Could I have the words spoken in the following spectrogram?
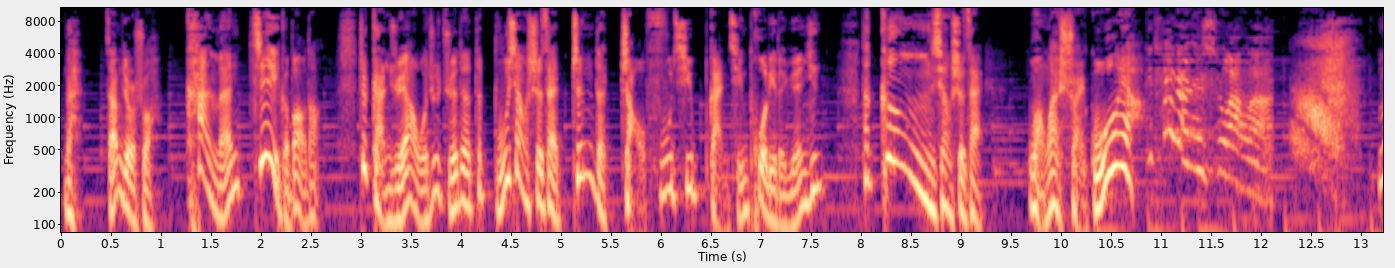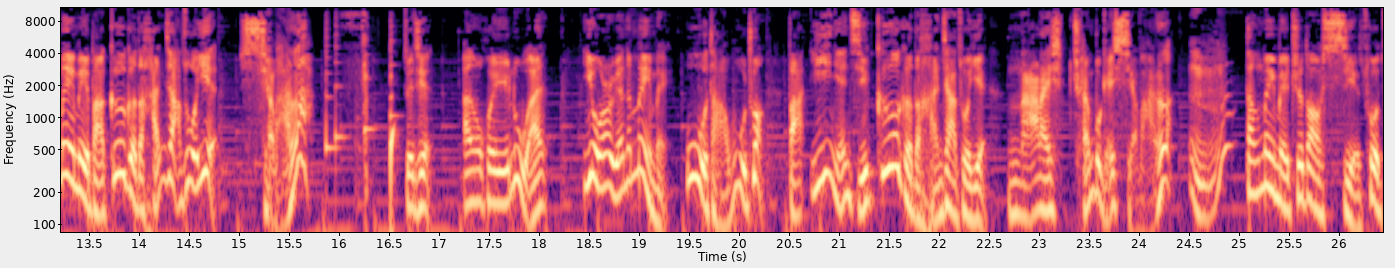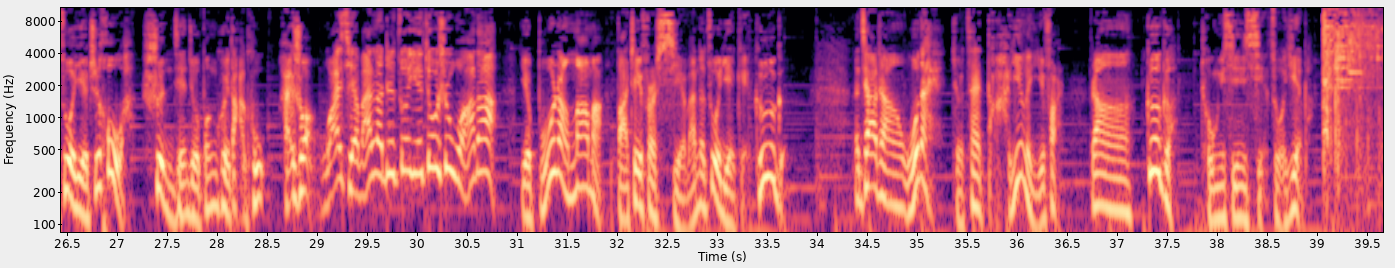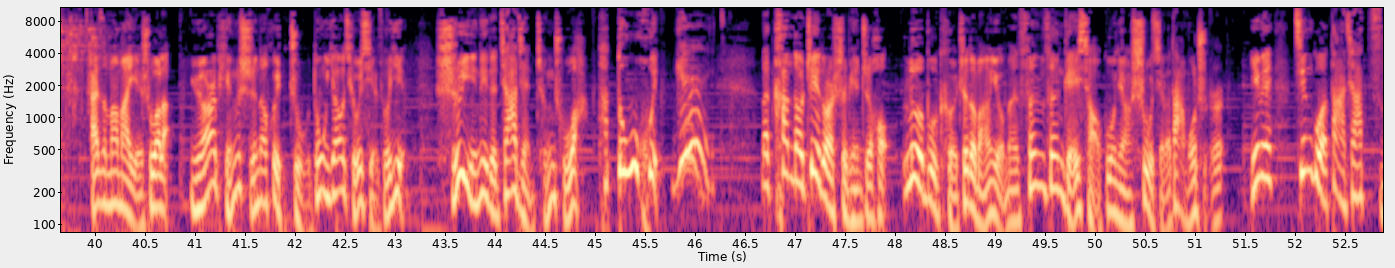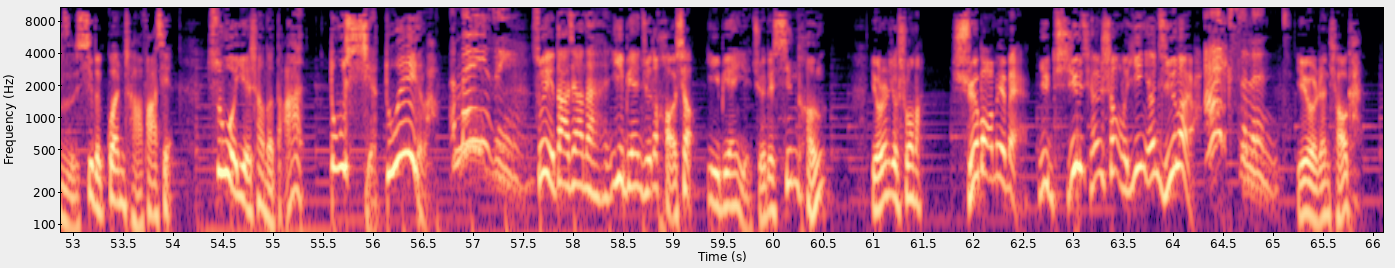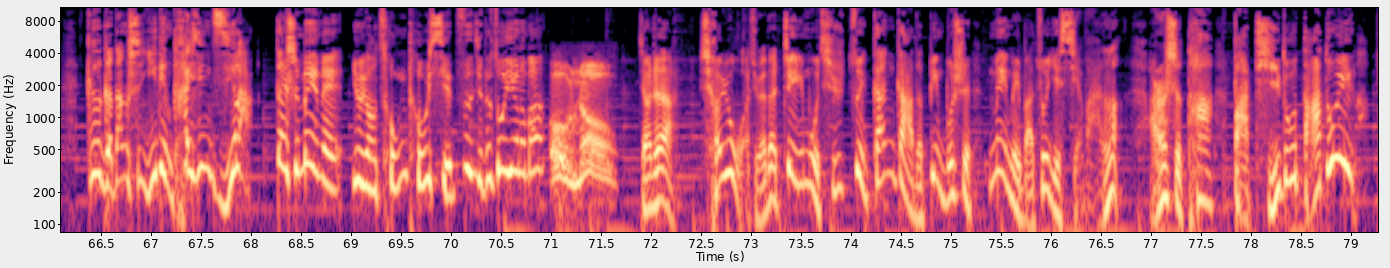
那咱们就是说。看完这个报道，这感觉啊，我就觉得他不像是在真的找夫妻感情破裂的原因，他更像是在往外甩锅呀！你太让人失望了。妹妹把哥哥的寒假作业写完了。最近，安徽六安。幼儿园的妹妹误打误撞把一年级哥哥的寒假作业拿来全部给写完了。嗯，当妹妹知道写错作业之后啊，瞬间就崩溃大哭，还说我写完了，这作业就是我的，也不让妈妈把这份写完的作业给哥哥。那家长无奈就再打印了一份，让哥哥重新写作业吧。孩子妈妈也说了，女儿平时呢会主动要求写作业，十以内的加减乘除啊，她都会。Good。那看到这段视频之后，乐不可支的网友们纷纷给小姑娘竖起了大拇指，因为经过大家仔细的观察，发现作业上的答案都写对了，Amazing！所以大家呢一边觉得好笑，一边也觉得心疼。有人就说嘛：“学霸妹妹，你提前上了一年级了呀！”Excellent！也有人调侃：“哥哥当时一定开心极了，但是妹妹又要从头写自己的作业了吗？”Oh no！讲真啊。小宇，我觉得这一幕其实最尴尬的，并不是妹妹把作业写完了，而是她把题都答对了。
